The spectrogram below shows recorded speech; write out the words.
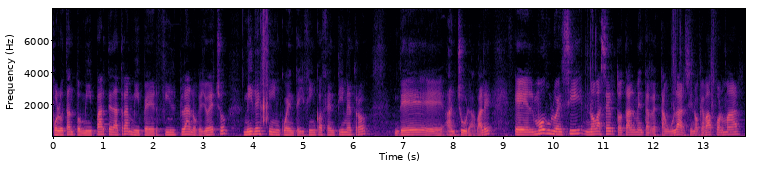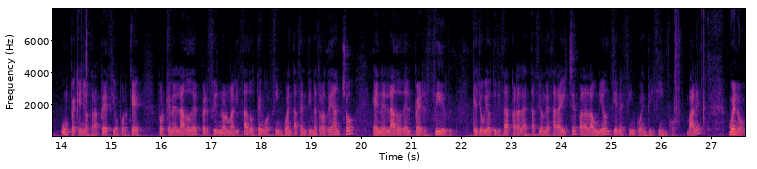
por lo tanto mi parte de atrás, mi perfil plano que yo he hecho, mide 55 centímetros de anchura, ¿vale? El módulo en sí no va a ser totalmente rectangular, sino que va a formar un pequeño trapecio. ¿Por qué? Porque en el lado del perfil normalizado tengo 50 centímetros de ancho, en el lado del perfil que yo voy a utilizar para la estación de Zaraiche, para la Unión, tiene 55, ¿vale? Bueno,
